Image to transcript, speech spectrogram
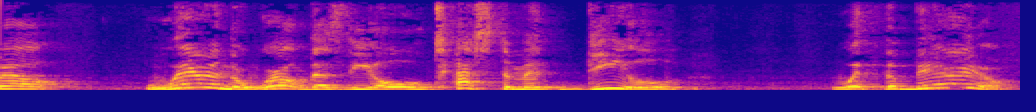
Well, where in the world does the Old Testament deal with the burial?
